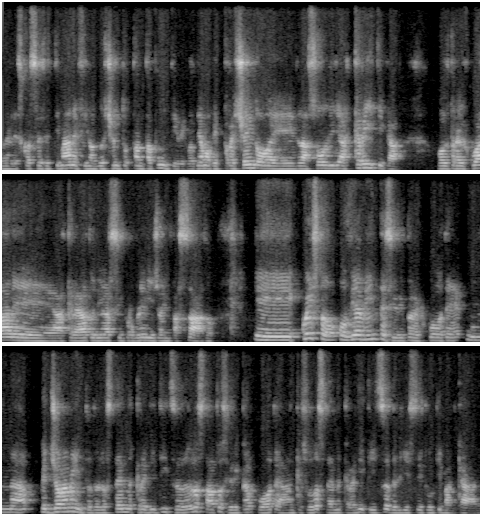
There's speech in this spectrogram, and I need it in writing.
nelle scorse settimane fino a 280 punti. Ricordiamo che 300 è la soglia critica oltre il quale ha creato diversi problemi già in passato. E questo ovviamente si ripercuote, un peggioramento dello stand creditizio dello Stato si ripercuote anche sullo stand creditizio degli istituti bancari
